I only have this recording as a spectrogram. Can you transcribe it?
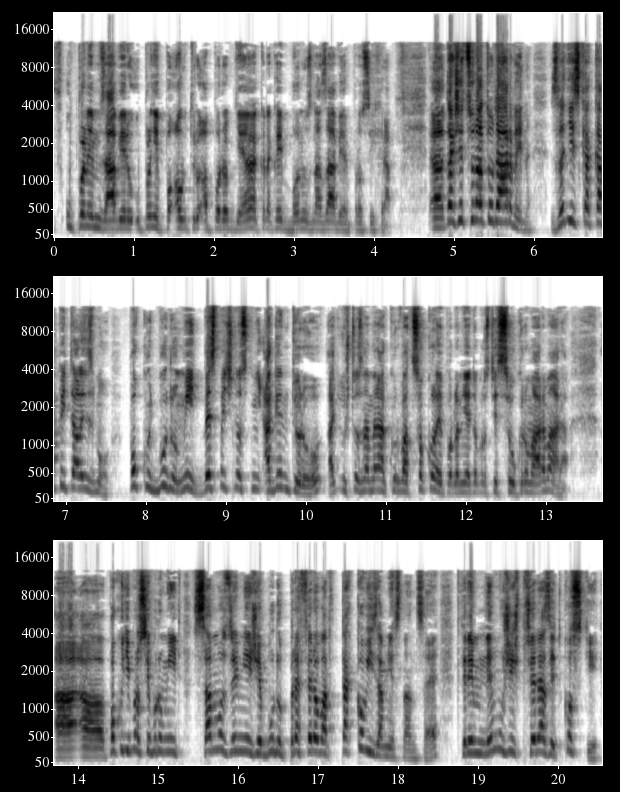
v úplném závěru, úplně po outru a podobně, jako takový bonus na závěr pro Sichra. Uh, takže co na to Darwin? Z hlediska kapitalismu, pokud budu mít bezpečnostní agenturu, ať už to znamená kurva cokoliv, podle mě je to prostě soukromá armáda. A, a pokud ji prostě budu mít, samozřejmě, že budu preferovat takový zaměstnance, kterým nemůžeš přerazit kosti,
